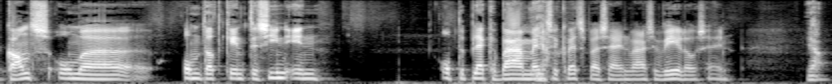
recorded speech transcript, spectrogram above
kans om, uh, om dat kind te zien in, op de plekken waar mensen kwetsbaar zijn, waar ze weerloos zijn. Ja,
